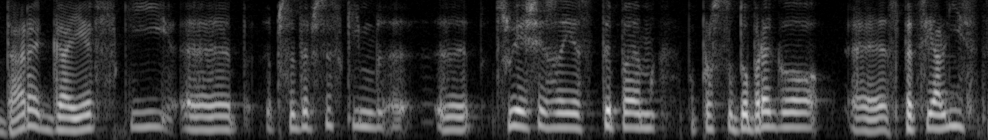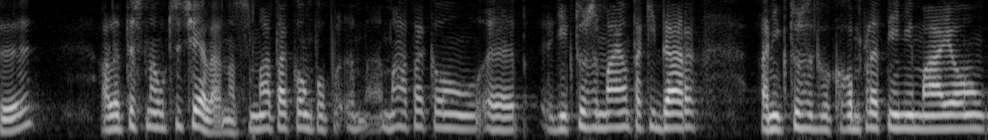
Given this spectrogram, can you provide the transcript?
Darek Gajewski e, przede wszystkim e, e, czuje się, że jest typem po prostu dobrego specjalisty, ale też nauczyciela. Znaczy ma taką, ma taką niektórzy mają taki dar, a niektórzy go kompletnie nie mają.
